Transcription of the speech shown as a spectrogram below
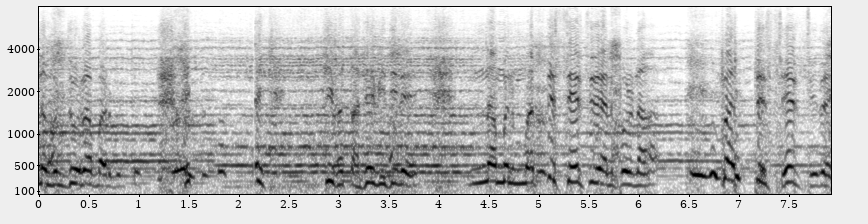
ನಮ್ಮನ್ನು ದೂರ ಮಾಡ್ಬಿಟ್ಟು ಇವತ್ತು ಅದೇ ವಿಧಿನೇ ನಮ್ಮನ್ನು ಮತ್ತೆ ಸೇರ್ಸಿದೆ ಅನ್ಪೂರ್ಣ ಮತ್ತೆ ಸೇರ್ಸಿದೆ.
